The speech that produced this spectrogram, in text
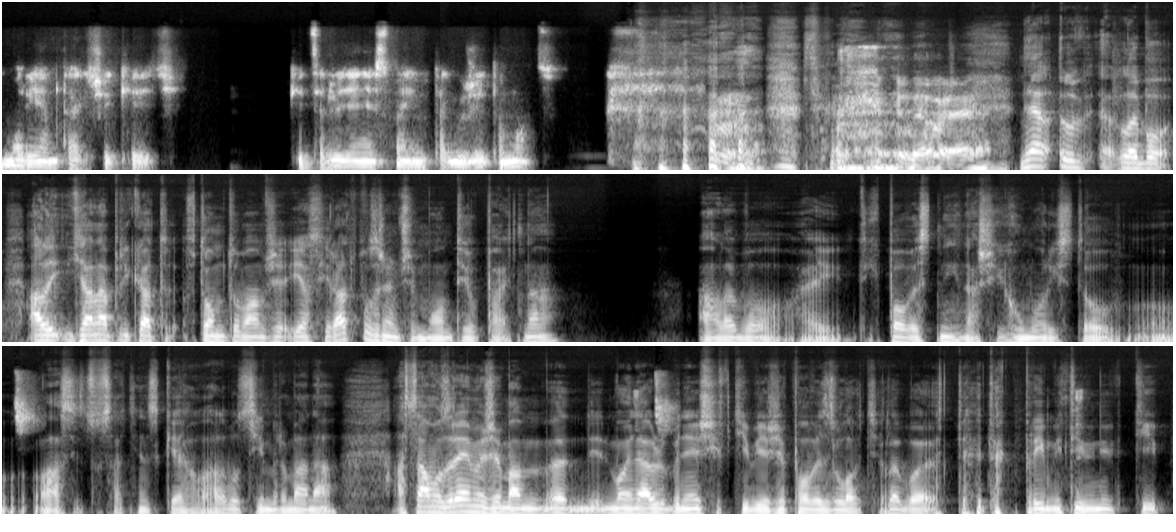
meriam tak, že keď, keď sa ľudia nesmejú, tak už je to moc. Dobre. Ne, lebo, ale ja napríklad v tomto mám, že ja si rád pozriem, že Montyho Pythona, alebo hej, tých povestných našich humoristov, o, Lasicu Satinského, alebo Zimmermana. A samozrejme, že mám, e, môj najľúbenejší vtip je, že povedz loď, lebo to je tak primitívny vtip.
